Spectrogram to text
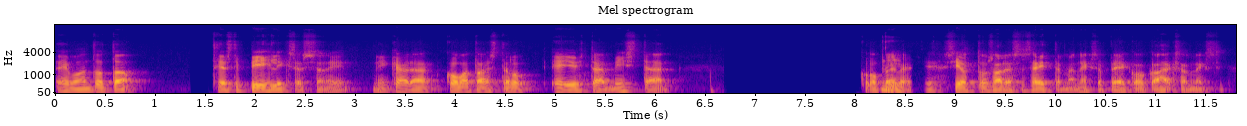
ei vaan tota, tietysti Pihliksessä, niin, niin käydään kova taistelu, ei yhtään mistään. KPV niin. sijoittuu sarjassa seitsemänneksi ja PK kahdeksanneksi,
